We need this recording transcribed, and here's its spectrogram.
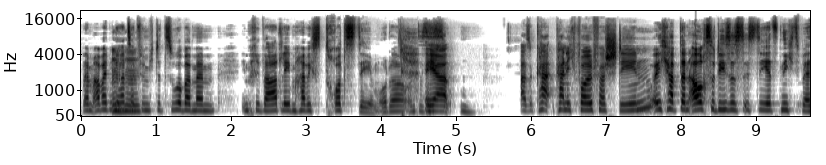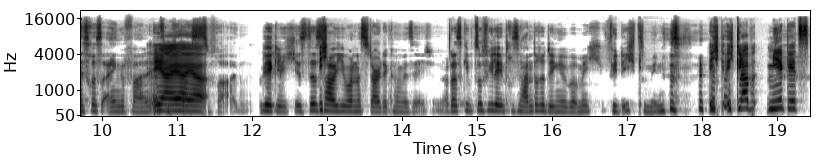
beim Arbeiten gehört's Mhm. halt für mich dazu, aber beim im Privatleben habe ich's trotzdem, oder? Und das Ja. Ist, hm. Also kann, kann ich voll verstehen. ich habe dann auch so dieses, ist dir jetzt nichts Besseres eingefallen, als Ja, mich ja, das ja. zu fragen. Wirklich, is this Ich- how you wanna start a conversation? Oder es gibt so viele interessantere Dinge über mich, finde ich zumindest. Ich, ich glaube, mir geht's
